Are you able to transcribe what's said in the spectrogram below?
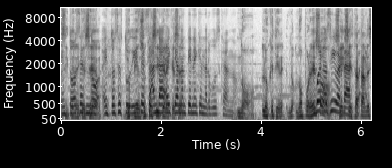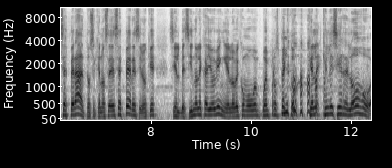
Entonces no, entonces tú dices que, anda, que, andan, tiene que andar buscando. No, lo que tiene, no, por eso. Bueno, sí, ¿verdad? Si, está tan desesperada, entonces que no se desespere, sino que si el vecino le cayó bien y él lo ve como buen, buen prospecto, que, le, que, le, cierre el ojo,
